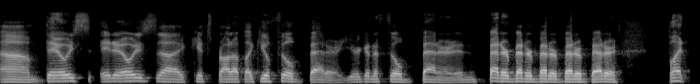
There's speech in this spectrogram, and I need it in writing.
um, they always, it always uh, gets brought up like you'll feel better. You're going to feel better and better, better, better, better, better. But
